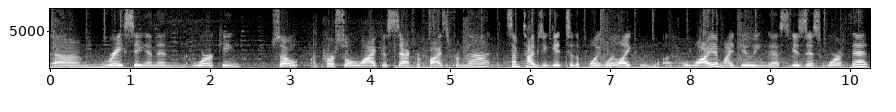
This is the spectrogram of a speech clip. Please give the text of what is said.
um, racing and then working. So my personal life is sacrificed from that. Sometimes you get to the point where like, why am I doing this? Is this worth it?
